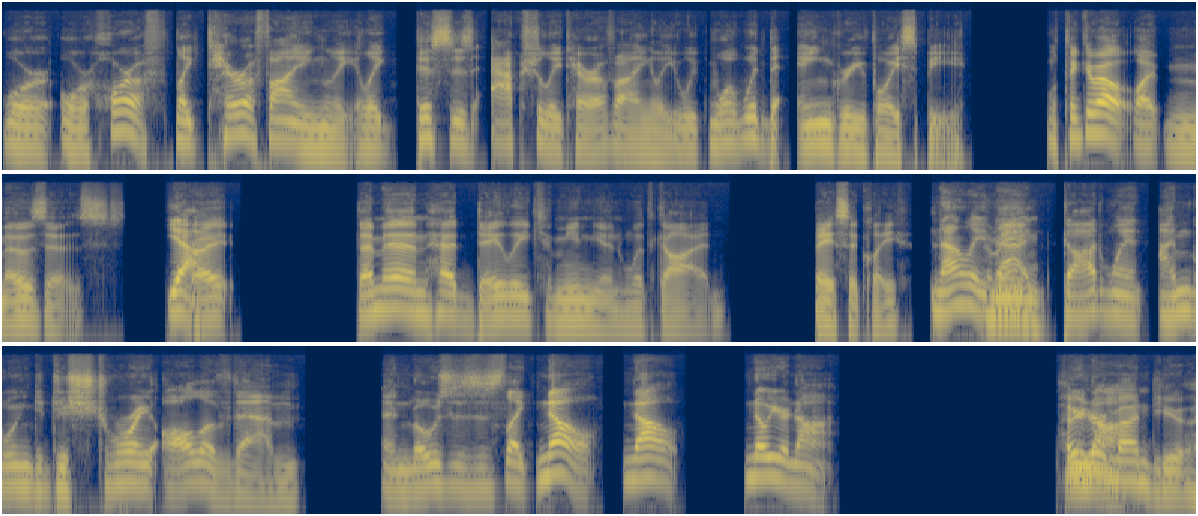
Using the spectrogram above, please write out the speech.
or or horror like terrifyingly like this is actually terrifyingly like, what would the angry voice be well, think about like Moses, yeah right? That man had daily communion with God, basically. not only I that mean- god went i'm going to destroy all of them and moses is like no no no you're not Let me remind you.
